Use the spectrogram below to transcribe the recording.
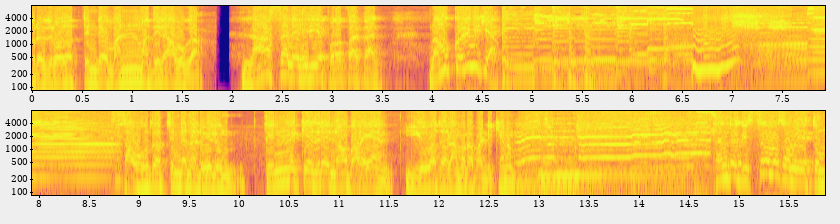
പ്രതിരോധത്തിന്റെ വൻ മതിലാവുക ലാസലഹരിയെ പുറത്താക്കാൻ നമുക്കൊരുമിക്കാം. സൗഹൃദത്തിന്റെ നടുവിലും തിന്മയ്ക്കെതിരെ നോ പറയാൻ യുവതലമുറ പഠിക്കണം. തന്റെ വിശ്രമ സമയത്തും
